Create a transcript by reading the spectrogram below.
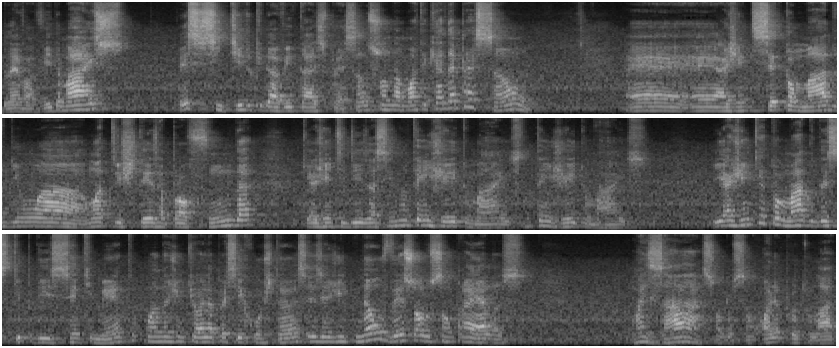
leva à vida, mas esse sentido que Davi está expressando, o sono da morte, é que é a depressão. É, é, a gente ser tomado de uma, uma tristeza profunda que a gente diz assim, não tem jeito mais, não tem jeito mais. E a gente é tomado desse tipo de sentimento quando a gente olha para as circunstâncias e a gente não vê solução para elas. Mas há solução. Olha para o outro lado.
